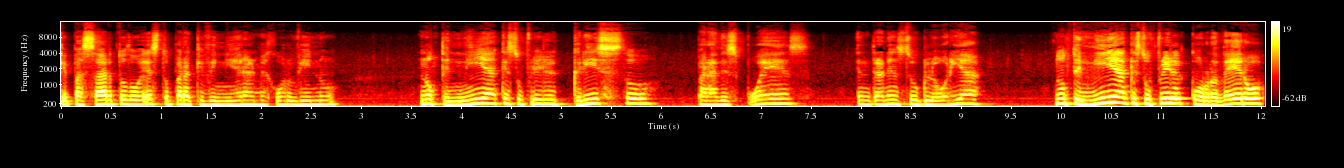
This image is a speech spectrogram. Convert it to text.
que pasar todo esto para que viniera el mejor vino? ¿No tenía que sufrir el Cristo para después entrar en su gloria? No tenía que sufrir el cordero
